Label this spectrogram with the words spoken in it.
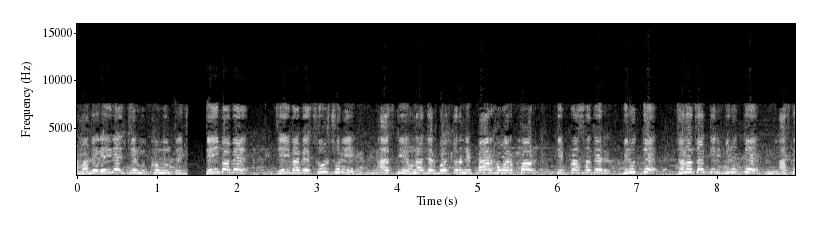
আমাদের এই রাজ্যের মুখ্যমন্ত্রী যেইভাবে যেইভাবে সুরসুরি আজকে ওনাদের বৈতরণী পার হওয়ার পর তিপ্রাসাদের বিরুদ্ধে জনজাতির বিরুদ্ধে আজকে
